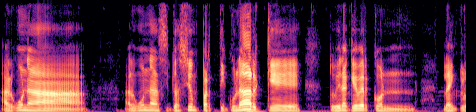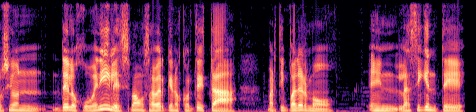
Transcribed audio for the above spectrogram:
alguna alguna situación particular que tuviera que ver con la inclusión de los juveniles. Vamos a ver qué nos contesta Martín Palermo en la siguiente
